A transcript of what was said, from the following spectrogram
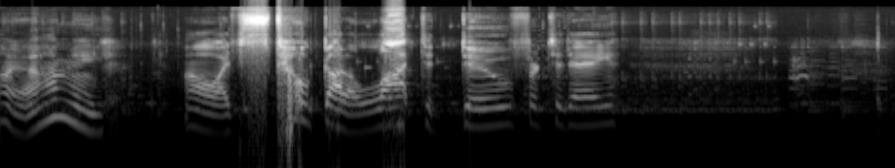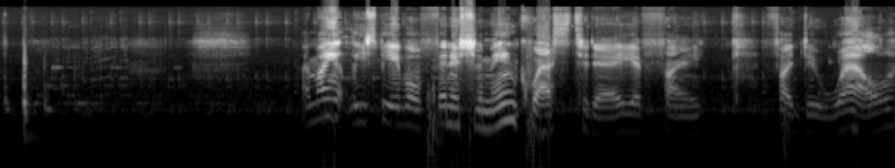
Oh yeah, many... Oh, I've still got a lot to do for today. I might at least be able to finish the main quest today if I if I do well.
